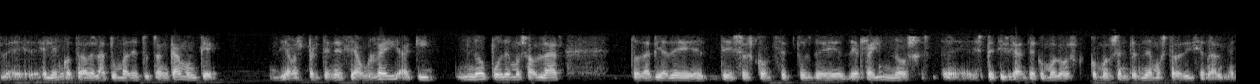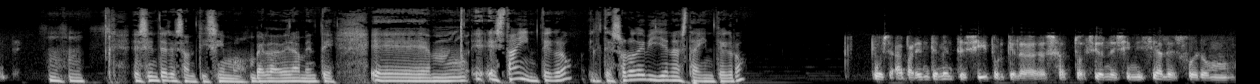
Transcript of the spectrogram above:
eh, el encontrado en la tumba de Tutankamón, que, digamos, pertenece a un rey. Aquí no podemos hablar todavía de, esos conceptos de, reinos eh, específicamente como los, como los entendemos tradicionalmente. Es interesantísimo, verdaderamente. Eh, ¿Está íntegro? ¿El tesoro de Villena está íntegro? Pues aparentemente sí, porque las actuaciones iniciales fueron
